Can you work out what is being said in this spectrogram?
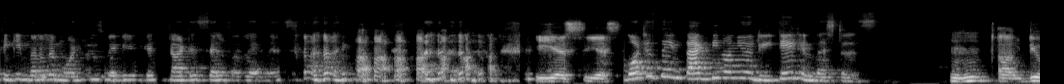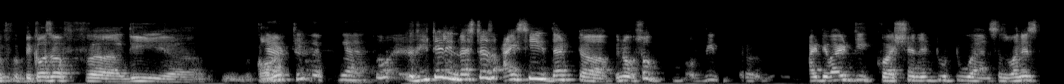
thinking one of the modules maybe you can start is self-awareness. yes, yes. What has the impact been on your retail investors? Mm-hmm. Uh, you, because of uh, the uh, COVID yeah, thing? Yeah. So retail investors, I see that uh, you know. So we, uh, I divide the question into two answers. One is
